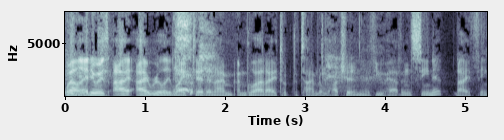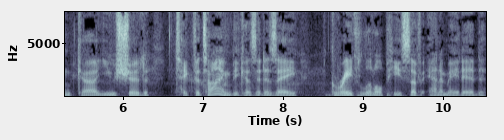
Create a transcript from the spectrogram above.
Well, anyways, I, I really liked it, and I'm I'm glad I took the time to watch it. And if you haven't seen it, I think uh, you should take the time because it is a great little piece of animated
